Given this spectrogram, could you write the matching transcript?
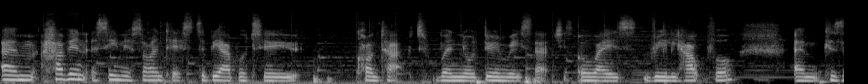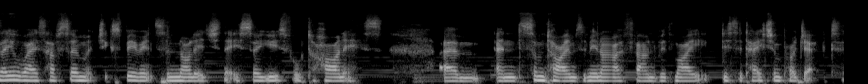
Um, having a senior scientist to be able to contact when you're doing research is always really helpful because um, they always have so much experience and knowledge that is so useful to harness. Um, and sometimes, I mean, I've found with my dissertation project,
